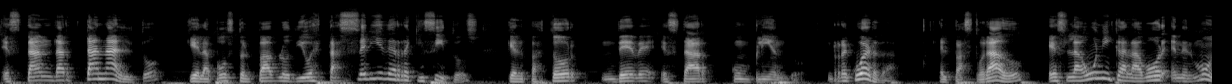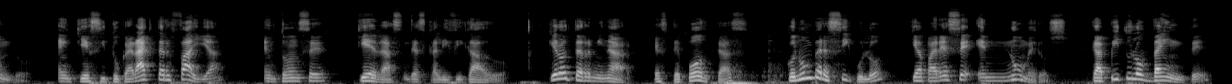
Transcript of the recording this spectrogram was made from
estándar tan alto que el apóstol Pablo dio esta serie de requisitos que el pastor debe estar cumpliendo. Recuerda, el pastorado es la única labor en el mundo en que si tu carácter falla, entonces quedas descalificado. Quiero terminar este podcast con un versículo que aparece en Números, capítulo 20,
